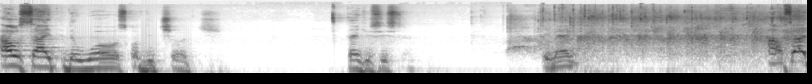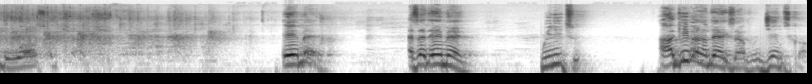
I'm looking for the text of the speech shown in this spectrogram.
outside the walls of the church. Thank you, sister. Amen. Outside the walls of church. Amen. I said, Amen. We need to. I'll give you another example. James come.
